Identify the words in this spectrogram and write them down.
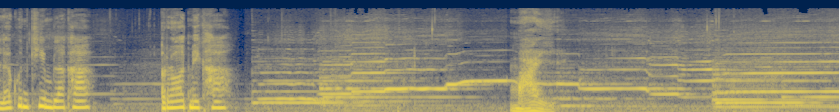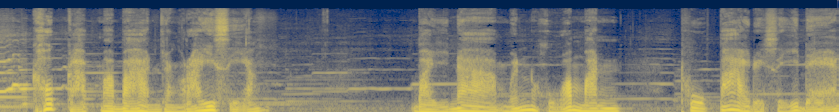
แล้วคุณคิมล่ะคะ รอดไหมคะ ไม่ เขากลับมาบ้านอย่างไร้เสียง ใบหน้าเหมือนหัวมันถูกป้ายด้วยสีแดง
